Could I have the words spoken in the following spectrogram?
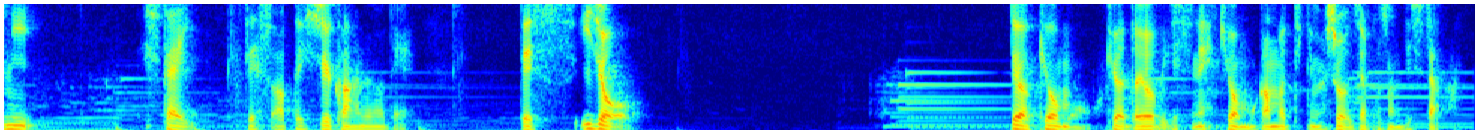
にしたいです。あと1週間あるので。です。以上。では今日も、今日は土曜日ですね。今日も頑張っていきましょう。ジャパソンでした。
